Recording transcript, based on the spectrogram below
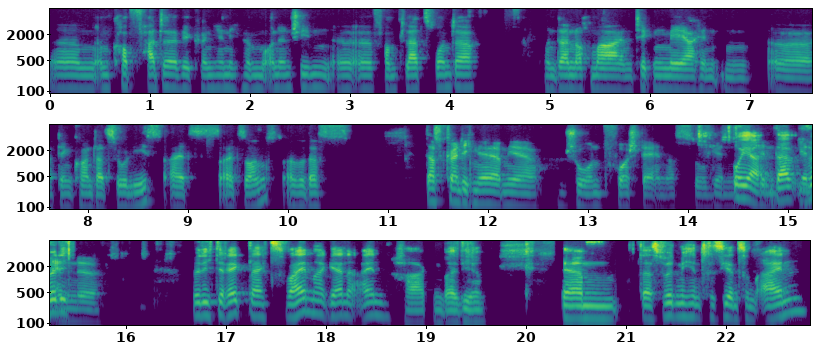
ähm, im Kopf hatte. Wir können hier nicht mit dem Unentschieden äh, vom Platz runter und dann nochmal einen Ticken mehr hinten äh, den Konter zuließ als, als sonst. Also das, das könnte ich mir, mir schon vorstellen, dass so gen, Oh ja, gen, da gen würde ich- Ende Würde ich direkt gleich zweimal gerne einhaken bei dir. Ähm, das würde mich interessieren. Zum einen,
